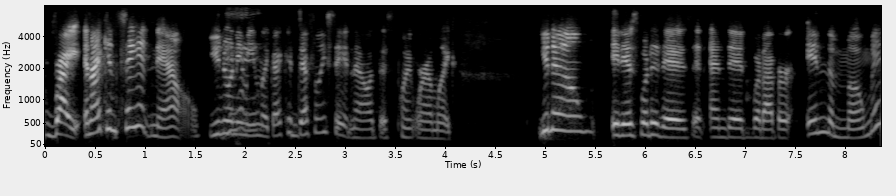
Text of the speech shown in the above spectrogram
Right. And I can say it now. You know what I mean? Like I can definitely say it now at this point where I'm like, you know, it is what it is. It ended, whatever. In the moment,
